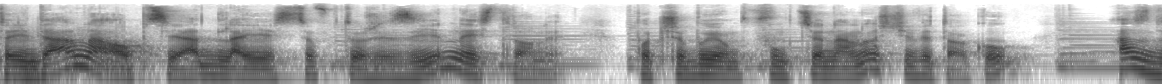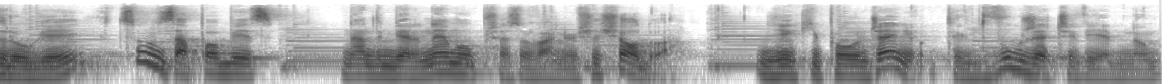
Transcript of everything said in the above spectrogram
To idealna opcja dla jeźdźców, którzy z jednej strony potrzebują funkcjonalności wytoku, a z drugiej chcą zapobiec nadmiernemu przesuwaniu się siodła. Dzięki połączeniu tych dwóch rzeczy w jedną,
